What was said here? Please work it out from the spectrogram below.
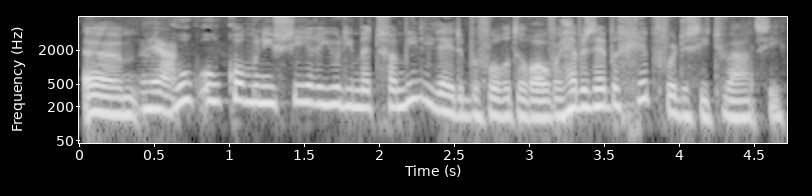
Um, hoe, hoe communiceren jullie met familieleden bijvoorbeeld erover? Hebben zij begrip voor de situatie?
